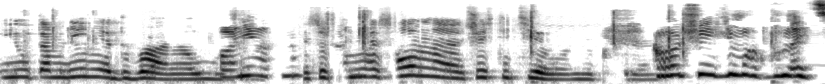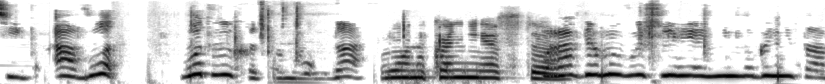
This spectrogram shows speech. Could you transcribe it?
и утомление 2 на луне. Понятно. Если что, у меня словно части тела некоторые. Короче, я не могу найти. А, вот. Вот выход, по-моему, да. О, наконец-то. Правда, мы вышли немного не там,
